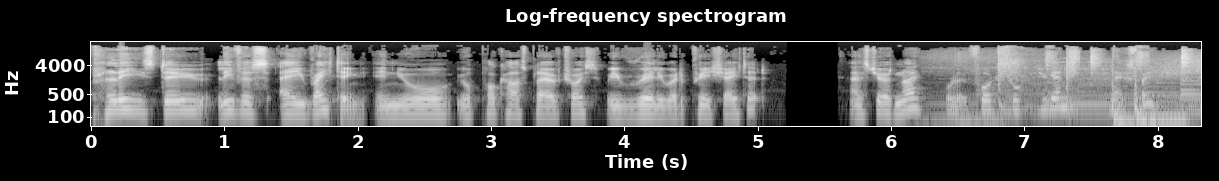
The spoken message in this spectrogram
Please do leave us a rating in your, your podcast player of choice. We really would appreciate it. And Stuart and I will look forward to talking to you again next week.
